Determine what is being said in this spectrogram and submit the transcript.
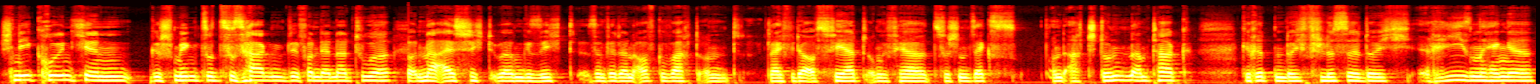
Schneekrönchen, geschminkt sozusagen von der Natur und einer Eisschicht über dem Gesicht sind wir dann aufgewacht und gleich wieder aufs Pferd, ungefähr zwischen sechs und acht Stunden am Tag geritten durch Flüsse, durch Riesenhänge.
